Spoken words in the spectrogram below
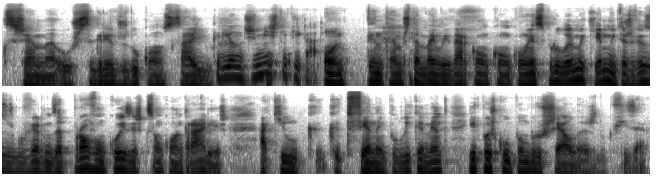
que se chama Os Segredos do Conselho. Queriam desmistificar. Onde tentamos também lidar com, com, com, esse problema, que é muitas vezes os governos aprovam coisas que são contrárias àquilo que, que defendem publicamente e depois culpam Bruxelas do que fizeram.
